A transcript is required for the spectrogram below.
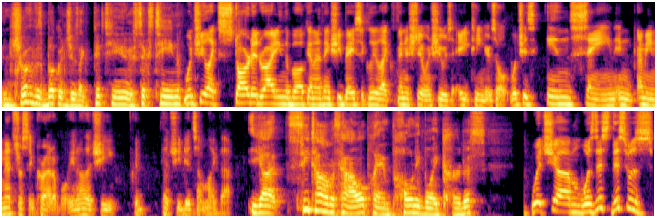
And she wrote this book when she was like 15 or 16. when she like started writing the book and i think she basically like finished it when she was 18 years old which is insane and i mean that's just incredible you know that she could that she did something like that You got C. Thomas Howell playing Ponyboy Curtis. which um was this this was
